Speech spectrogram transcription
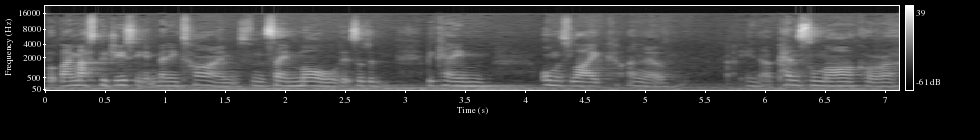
but by mass producing it many times from the same mold, it sort of became almost like, I don't know, you know, a pencil mark or a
